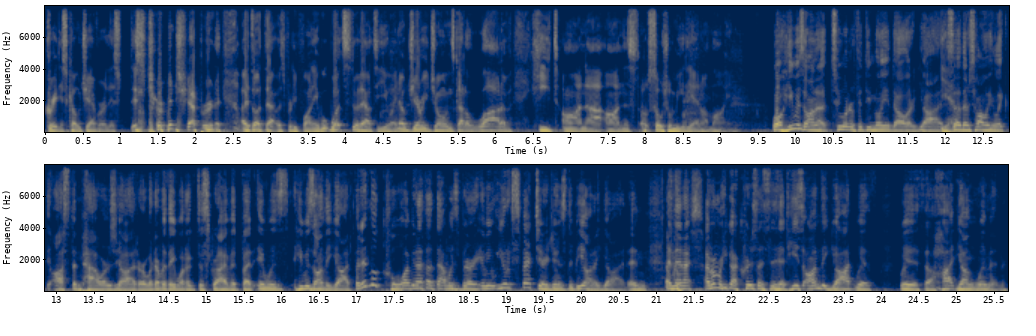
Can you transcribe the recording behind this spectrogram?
greatest coach ever, this, this German Shepherd. I thought that was pretty funny. What stood out to you? I know Jerry Jones got a lot of heat on, uh, on this social media and online. Well, he was on a $250 million yacht. Yeah. So they're calling like the Austin Powers yacht or whatever they want to describe it. But it was, he was on the yacht. But it looked cool. I mean, I thought that was very, I mean, you'd expect Jerry Jones to be on a yacht. And, and then I, I remember he got criticized that he's on the yacht with, with uh, hot young women,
